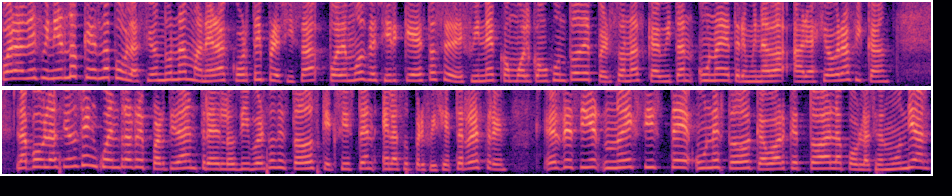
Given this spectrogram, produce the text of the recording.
Para definir lo que es la población de una manera corta y precisa, podemos decir que ésta se define como el conjunto de personas que habitan una determinada área geográfica. La población se encuentra repartida entre los diversos estados que existen en la superficie terrestre, es decir, no existe un estado que abarque toda la población mundial.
